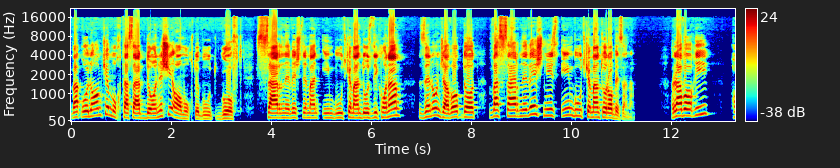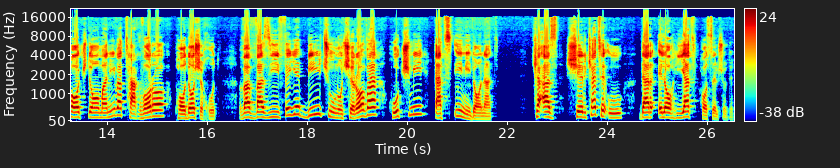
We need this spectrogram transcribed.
و غلام که مختصر دانشی آموخته بود گفت سرنوشت من این بود که من دزدی کنم زنون جواب داد و سرنوشت نیز این بود که من تو را بزنم. رواقی پاکدامنی و تقوا را پاداش خود و وظیفه بی چون و چرا و حکمی قطعی می‌داند که از شرکت او در الهیت حاصل شده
